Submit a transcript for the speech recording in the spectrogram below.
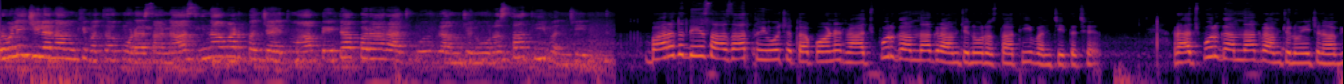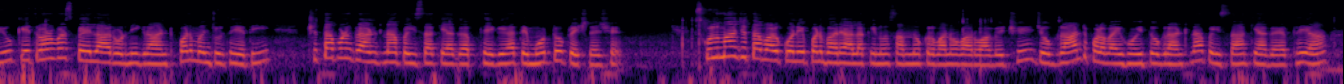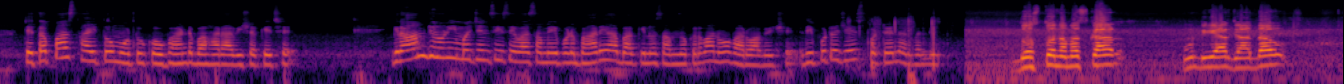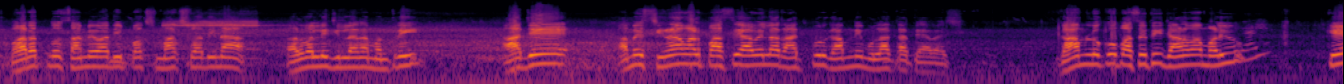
અરવલ્લી જિલ્લાના મુખ્ય મથક મોડાસાના સિનાવાડ પંચાયતમાં પેટાપરા રાજપુર ગ્રામજનો રસ્તાથી વંચિત. ભારત દેશ આઝાદ થયો છતાં પણ રાજપુર ગામના ગ્રામજનો રસ્તાથી વંચિત છે. રાજપુર ગામના ગ્રામજનોએ જણાવ્યું કે ત્રણ વર્ષ પહેલા આ રોડની ગ્રાન્ટ પણ મંજૂર થઈ હતી, છતાં પણ ગ્રાન્ટના પૈસા ક્યાં ગાયબ થઈ ગયા તે મોટો પ્રશ્ન છે. સ્કૂલમાં જતા બાળકોને પણ ભારે હાલાકીનો સામનો કરવાનો વારો આવ્યો છે. જો ગ્રાન્ટ ફળવાઈ હોય તો ગ્રાન્ટના પૈસા ક્યાં ગાયબ થયા, તે તપાસ થાય તો મોટું કૌભાંડ બહાર આવી શકે છે. ગ્રામજનોની ઇમરજન્સી સેવા સમયે પણ ભારે આ બાકીનો સામનો કરવાનો વારો આવ્યો છે. રિપોર્ટર જયેશ પટેલ, અરવલ્લી. દોસ્તો, નમસ્કાર. હું ડી આર જાદવ, ભારતનો સામ્યવાદી પક્ષ, માર્ક્સવાદીના અરવલ્લી જિલ્લાના મંત્રી. આજે અમે સીણાવાડ પાસે આવેલા રાજપુર ગામની મુલાકાતે આવ્યા છીએ. ગામ લોકો પાસેથી જાણવા મળ્યું કે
